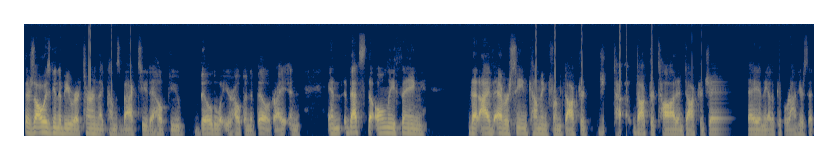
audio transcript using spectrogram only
there's always going to be a return that comes back to you to help you build what you're hoping to build right? And and that's the only thing that i've ever seen coming from dr dr todd and dr Jay and the other people around here is that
